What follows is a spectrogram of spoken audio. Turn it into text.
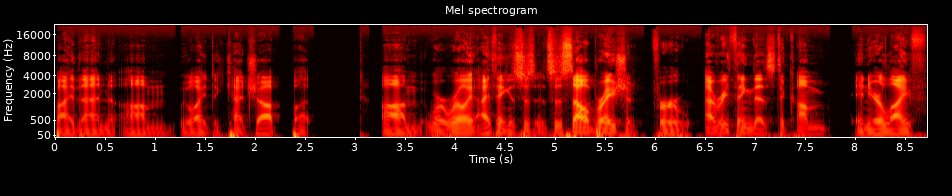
by then. Um, we like to catch up, but um, we're really. I think it's just it's a celebration for everything that's to come in your life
